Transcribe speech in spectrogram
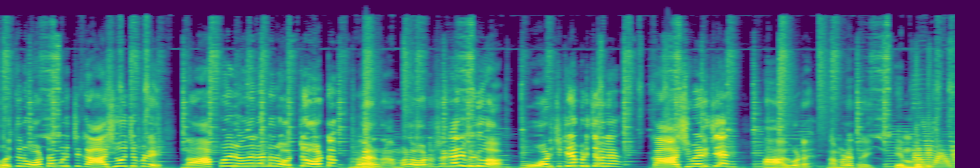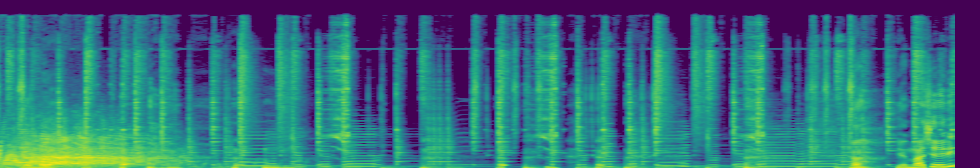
ഒരുത്തിന് ഓട്ടം വിളിച്ച് കാശ് ചോദിച്ചപ്പോഴേ നാപ്പത് രൂപ രണ്ടൊരു ഒറ്റ ഓട്ടം. നമ്മൾ ഓട്ടോറിക്ഷക്കാര് വിടുവാ. ഓടിച്ചിട്ട് ഞാൻ പിടിച്ചവനെ. കാശ് മേടിച്ചാൻ ആ അത് പോട്ടെ. നമ്മുടെ എത്രയും എൺപത്. എൺപതാ? എന്നാ ശരി.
